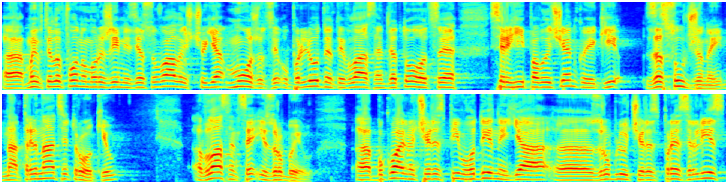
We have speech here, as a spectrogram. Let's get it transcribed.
Е, Ми в телефонному режимі з'ясували, що я можу це оприлюднити. Власне, для того це Сергій Павличенко, який засуджений на 13 років. Власне, це і зробив. Е, Буквально через півгодини я е, зроблю через прес-реліз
